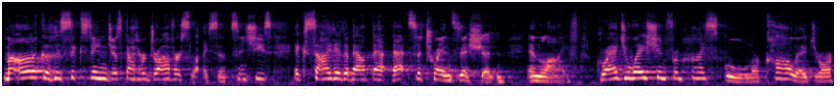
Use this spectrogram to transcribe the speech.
My Annika, who's 16, just got her driver's license, and she's excited about that. That's a transition in life. Graduation from high school or college or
